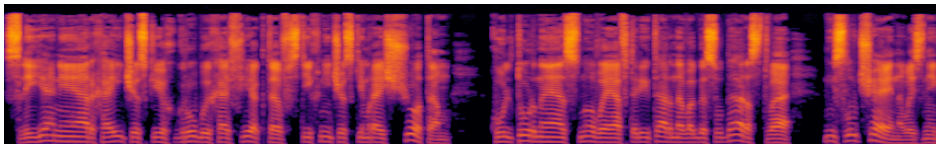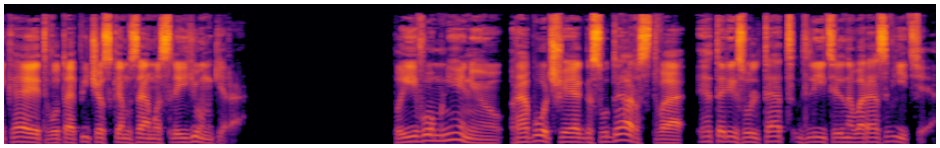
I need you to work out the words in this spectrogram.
Слияние архаических грубых аффектов с техническим расчетом, культурной основой авторитарного государства не случайно возникает в утопическом замысле Юнгера. По его мнению, рабочее государство — это результат длительного развития.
